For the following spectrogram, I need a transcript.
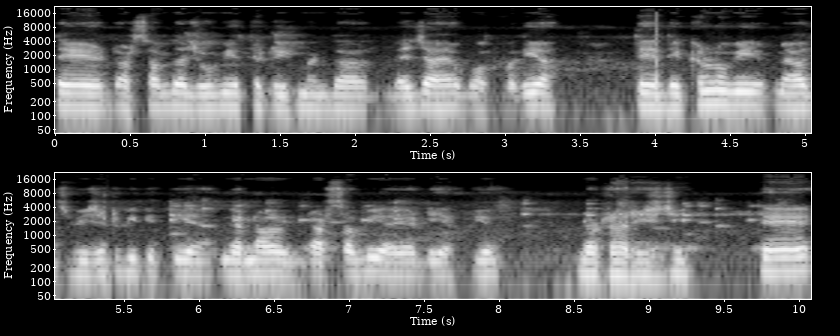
ਤੇ ਡਾਕਟਰ ਸਾਹਿਬ ਦਾ ਜੋ ਵੀ ਇੱਥੇ ਟ੍ਰੀਟਮੈਂਟ ਦਾ ਲਹਿਜਾ ਹੈ ਉਹ ਬਹੁਤ ਵਧੀਆ। ਤੇ ਦੇਖਣ ਨੂੰ ਵੀ ਮੈਂ ਅੱਜ ਵਿਜ਼ਿਟ ਵੀ ਕੀਤੀ ਹੈ। ਮੇਰੇ ਨਾਲ ਡਾਕਟਰ ਸਾਹਿਬ ਵੀ ਆਏ ਆ ਡੀਐਫਪੀਓ ਡਾਕਟਰ ਹਰੀਸ਼ ਜੀ। ਤੇ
